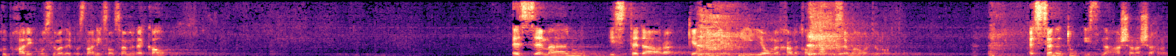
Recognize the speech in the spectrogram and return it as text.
kod Buhari i muslima, da je poslanik, sallallahu alaihi rekao, الزمان استدار كهيئته يوم خلق الله السماوات والأرض السنة إثنى عشر شهرا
